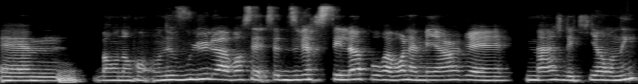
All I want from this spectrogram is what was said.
Euh, bon, donc on, a voulu là, avoir cette, cette diversité-là pour avoir la meilleure euh, image de qui on est.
